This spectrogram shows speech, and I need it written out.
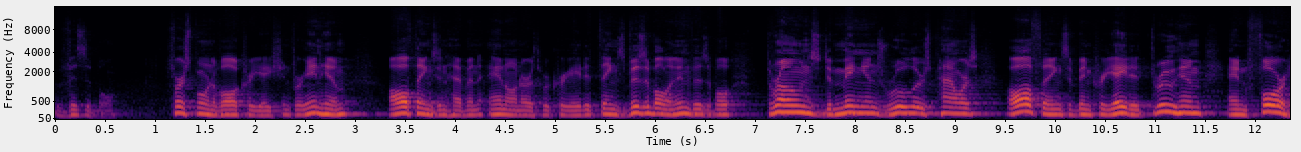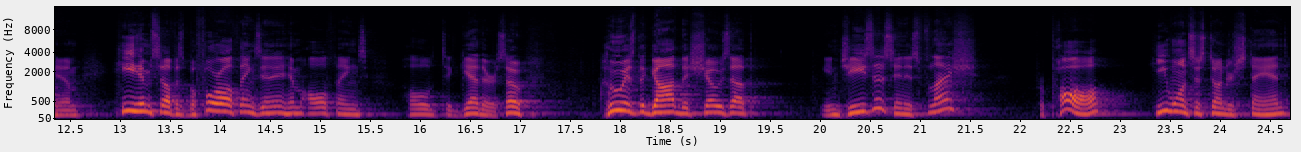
visible. Firstborn of all creation, for in him all things in heaven and on earth were created, things visible and invisible, thrones, dominions, rulers, powers, all things have been created through him and for him. He himself is before all things, and in him all things hold together. So, who is the God that shows up in Jesus, in his flesh? For Paul, he wants us to understand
